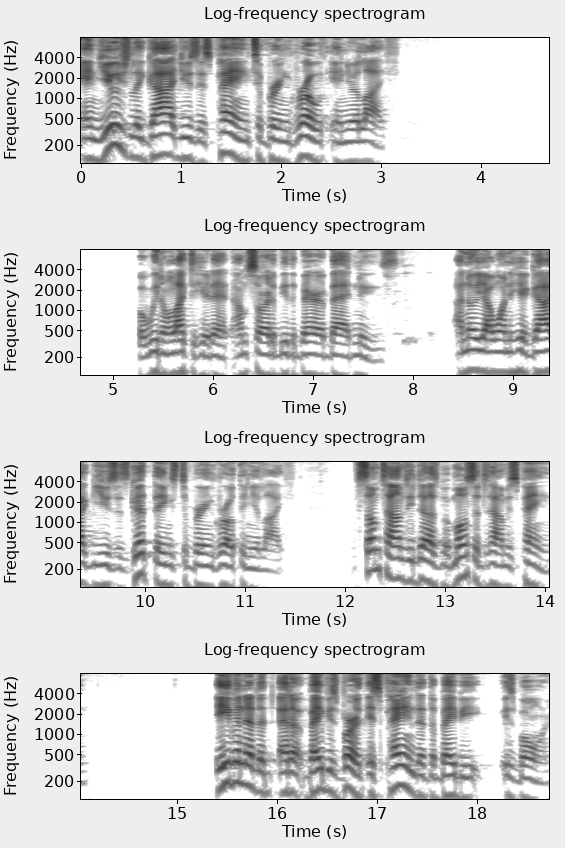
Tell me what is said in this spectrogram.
and usually God uses pain to bring growth in your life. But we don't like to hear that. I'm sorry to be the bearer of bad news. I know y'all want to hear God uses good things to bring growth in your life. Sometimes He does, but most of the time it's pain. Even at a, at a baby's birth, it's pain that the baby is born.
